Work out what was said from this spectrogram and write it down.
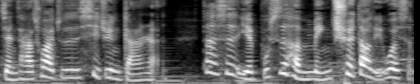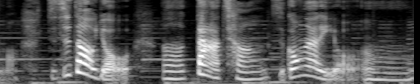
检查出来就是细菌感染，但是也不是很明确到底为什么，只知道有嗯大肠子宫那里有嗯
